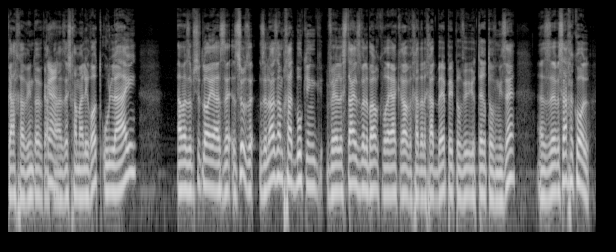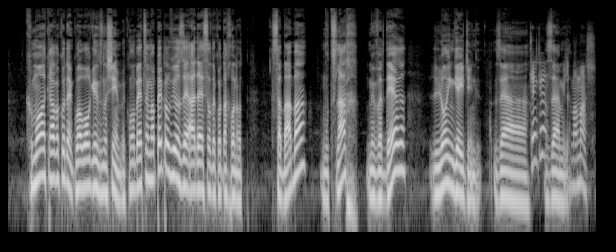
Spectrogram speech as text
ככה ואם אתה אוהב ככה, כן. אז יש לך מה לראות, אולי, אבל זה פשוט לא היה, זה, שוב, זה, זה לא היה זה מבחינת booking, ולסטיילס ולבלור כבר היה קרב אחד על אחד ב pay-per-view יותר טוב מזה, אז בסך הכל, כמו הקרב הקודם, כמו ה WarGames נשים, וכמו בעצם ה pay-per-view הזה עד העשר דקות האחרונות. סבבה, מוצלח, מבדר, לא engaging, זה, ה... כן, כן, זה המילה. ממש.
